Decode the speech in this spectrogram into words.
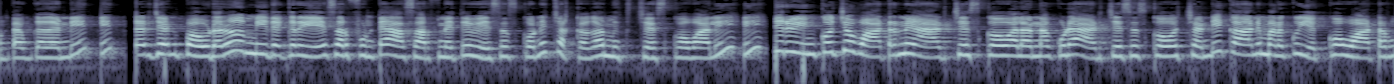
ఉంటాం కదండి. డిటర్జెంట్ పౌడర్ మీ దగ్గర ఏ సర్ఫ్ ఉంటే ఆ సర్ఫ్ అయితే వేసేసుకొని చక్కగా మిక్స్ చేసుకోవాలి. మీరు ఇంకొంచెం వాటర్ని యాడ్ చేసుకోవాలన్నా కూడా యాడ్ చేసేసుకోవచ్చండి. కానీ మనకు ఎక్కువ వాటర్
